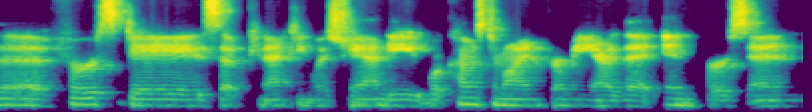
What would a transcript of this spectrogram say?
the first days of connecting with Chandy, what comes to mind for me are the in person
